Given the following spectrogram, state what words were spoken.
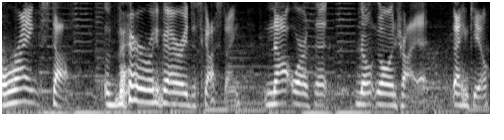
rank stuff. Very, very disgusting. Not worth it. Don't go and try it. Thank you.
